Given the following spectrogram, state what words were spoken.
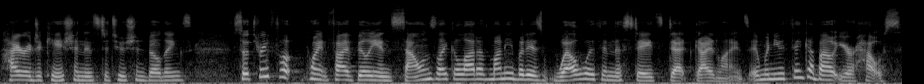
higher education institution buildings. So 3.5 billion sounds like a lot of money, but is well within the state's debt guidelines. And when you think about your house,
